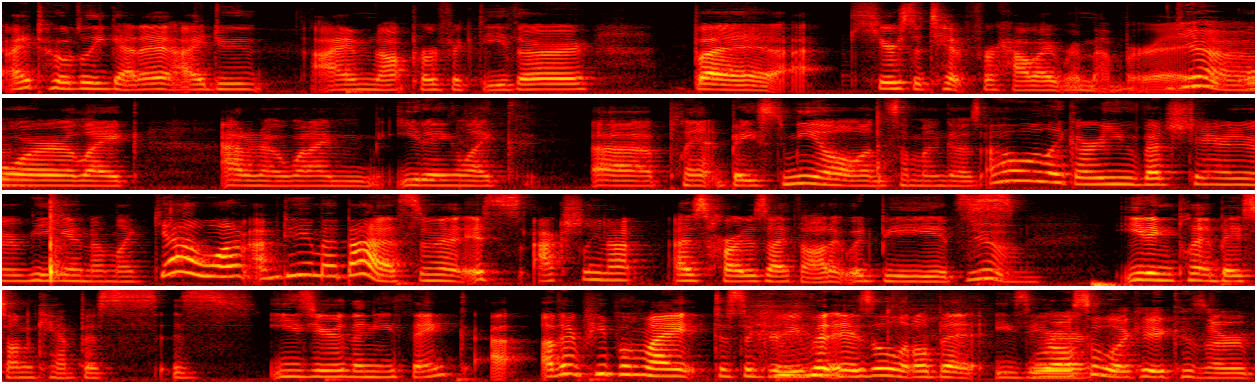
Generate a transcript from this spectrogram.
I totally get it. I do. I'm not perfect either, but here's a tip for how I remember it. Yeah. Or like, I don't know when I'm eating like a plant-based meal and someone goes, "Oh, like, are you vegetarian or vegan?" I'm like, "Yeah, well, I'm, I'm doing my best," and it's actually not as hard as I thought it would be. It's Yeah. eating plant-based on campus is easier than you think. Uh, other people might disagree, but it is a little bit easier. We're also lucky because our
